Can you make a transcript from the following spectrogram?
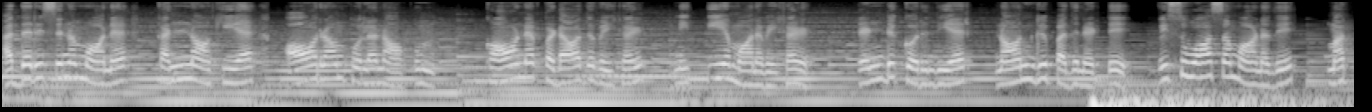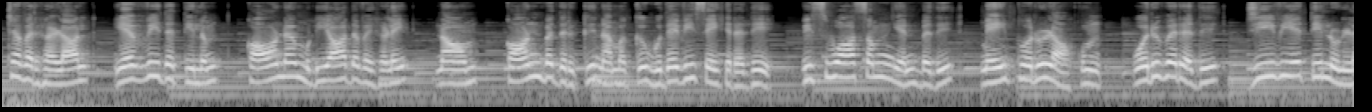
அதரிசனமான கண்ணாகிய ஆறாம் புலனாகும். காணப்படாதவைகள் நித்தியமானவைகள். ரெண்டு கொருந்தியர் நான்கு பதினெட்டு. விசுவாசமானது மற்றவர்களால் எவ்விதத்திலும் காண முடியாதவைகளை நாம் காண்பதற்கு நமக்கு உதவி செய்கிறது. விசுவாசம் என்பது மெய்ப்பொருளாகும் ஒருவரது ஜீவியத்தில் உள்ள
